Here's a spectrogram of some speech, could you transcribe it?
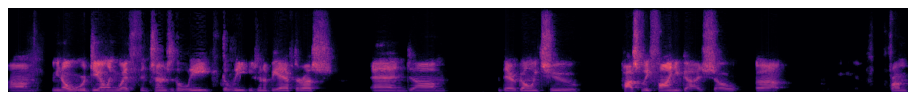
um, you know what we're dealing with in terms of the league. The league is going to be after us, and um, they're going to possibly fine you guys. So, uh, from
